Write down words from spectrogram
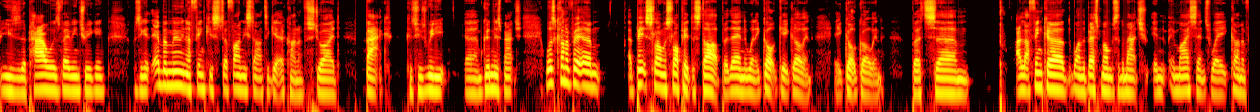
uses her power is very intriguing. Obviously, Ember Moon, I think, is finally starting to get a kind of stride back because she was really um, good in this match. It was kind of a bit, um, a bit slow and sloppy at the start, but then when it got get going, it got going. But um, I think uh, one of the best moments of the match, in in my sense, where it kind of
